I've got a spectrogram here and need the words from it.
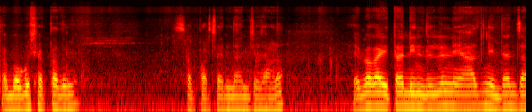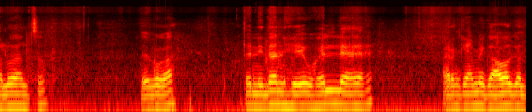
तर बघू शकता तुम्ही. सफरचंदांचे झाडं. हे बघा इथं निंदलेलं नाही. आज निधन चालू आहे आमचं. हे बघा इथं निधन हे व्हायले आहे. कारण की आम्ही गावा गेलो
